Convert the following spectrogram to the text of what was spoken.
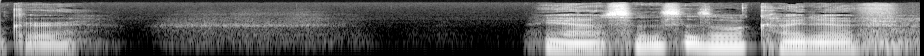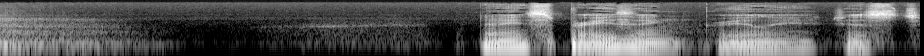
conquer. Yeah, so this is all kind of nice praising, really. Just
